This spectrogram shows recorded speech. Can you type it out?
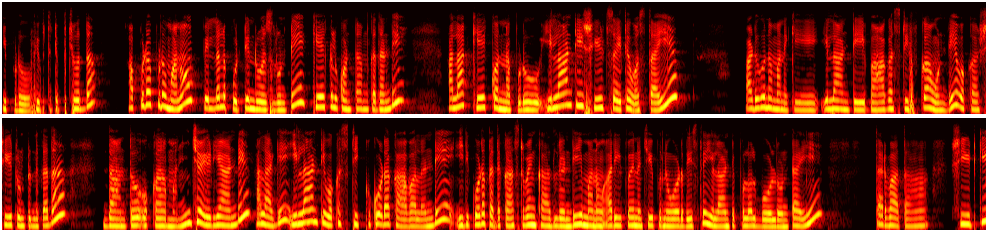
ఇప్పుడు ఫిఫ్త్ టిప్ చూద్దాం. అప్పుడప్పుడు మనం పిల్లల పుట్టినరోజులు ఉంటే కేకులు కొంటాం కదండి. అలా కేక్ కొన్నప్పుడు ఇలాంటి షీట్స్ అయితే వస్తాయి. అడుగున మనకి ఇలాంటి బాగా స్టిఫ్గా ఉండే ఒక షీట్ ఉంటుంది కదా! దాంతో ఒక మంచి ఐడియా అండి. అలాగే ఇలాంటి ఒక స్టిక్ కూడా కావాలండి. ఇది కూడా పెద్ద కష్టమేం కాదులేండి. మనం అరిగిపోయిన చీపుని ఓడదీస్తే ఇలాంటి పుల్లలు బోల్డ్ ఉంటాయి. తర్వాత షీట్కి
